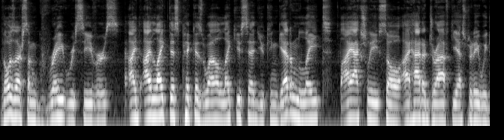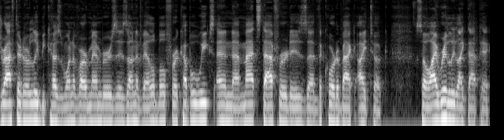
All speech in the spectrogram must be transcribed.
Those are some great receivers. I, I like this pick as well. Like you said, you can get them late. I actually, so I had a draft yesterday. We drafted early because one of our members is unavailable for a couple weeks, and uh, Matt Stafford is uh, the quarterback I took. So I really like that pick.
